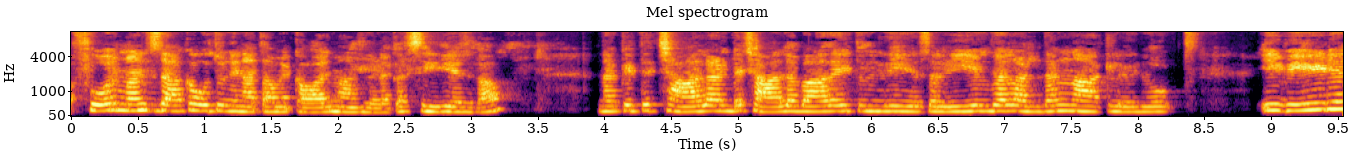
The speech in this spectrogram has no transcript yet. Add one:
ఫోర్ మంత్స్ దాకా అవుతుంది నాతో ఆమె కాల్ మాట్లాడాక సీరియస్గా. నాకైతే చాలా అంటే చాలా బాధ అవుతుంది. అసలు ఏం చేయాలో అర్థం కావట్లేదు. ఈ వీడియో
